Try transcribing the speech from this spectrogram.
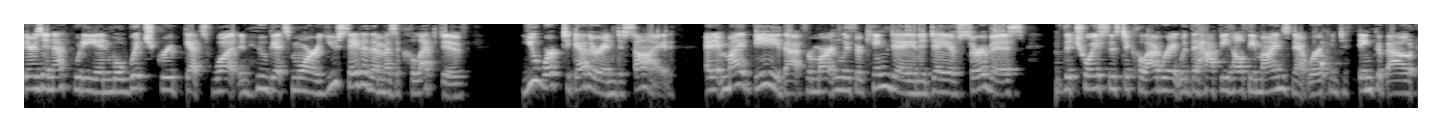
there's inequity in well which group gets what and who gets more you say to them as a collective you work together and decide and it might be that for Martin Luther King Day and a day of service, the choice is to collaborate with the Happy Healthy Minds Network and to think about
